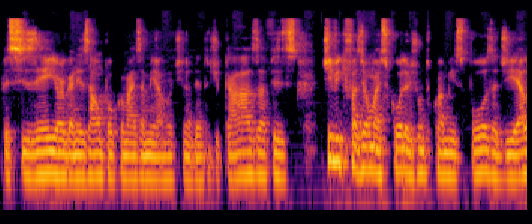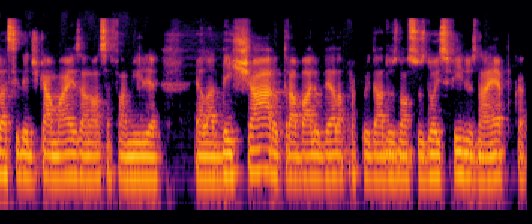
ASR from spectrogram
precisei organizar um pouco mais a minha rotina dentro de casa. Fiz, tive que fazer uma escolha junto com a minha esposa de ela se dedicar mais à nossa família, ela deixar o trabalho dela para cuidar dos nossos dois filhos na época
